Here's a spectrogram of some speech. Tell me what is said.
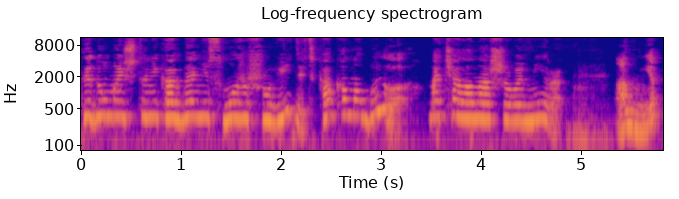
Ты думаешь, что никогда не сможешь увидеть, как оно было, начало нашего мира – а нет,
